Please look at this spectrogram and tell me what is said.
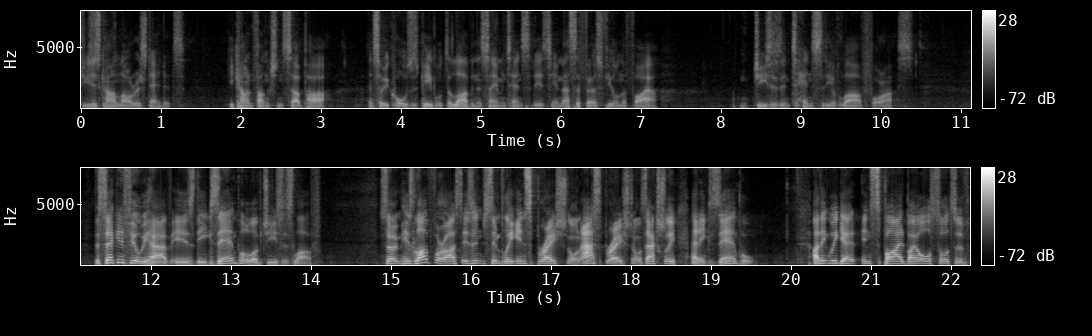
Jesus can't lower his standards. He can't function subpar. And so he calls his people to love in the same intensity as him. That's the first fuel in the fire. Jesus' intensity of love for us. The second fuel we have is the example of Jesus' love. So his love for us isn't simply inspirational and aspirational, it's actually an example. I think we get inspired by all sorts of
